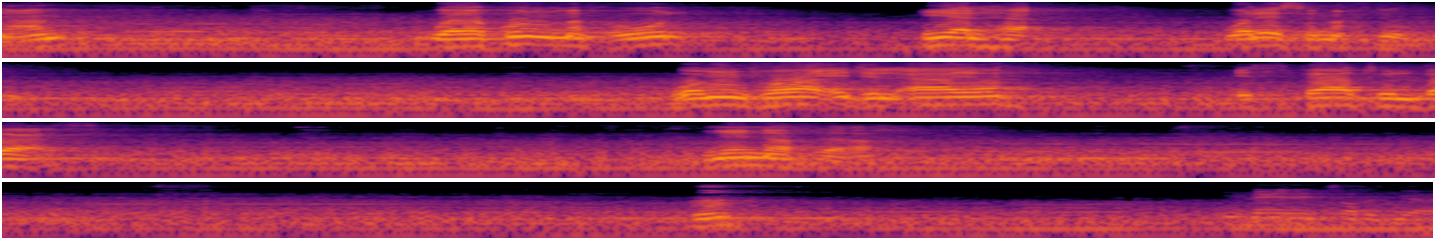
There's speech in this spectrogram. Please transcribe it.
نعم. ويكون المفعول هي الهاء وليس محذوفا ومن فوائد الآية إثبات البعث. منين ناخذ أخ؟ ها؟ إليه ترجع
